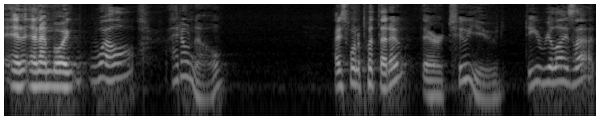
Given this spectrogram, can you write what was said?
And, and I'm going, well, I don't know. I just want to put that out there to you. Do you realize that?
